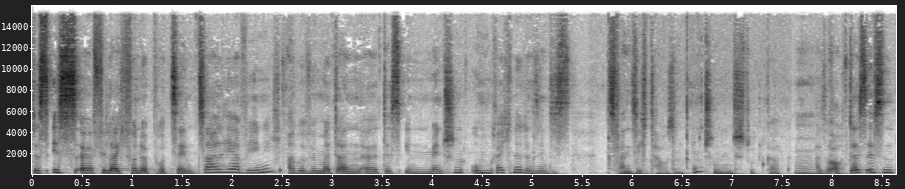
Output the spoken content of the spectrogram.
Das ist äh, vielleicht von der Prozentzahl her wenig, aber wenn man dann äh, das in Menschen umrechnet, dann sind es 20.000 Menschen in Stuttgart. Mhm. Also auch das ist ein,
